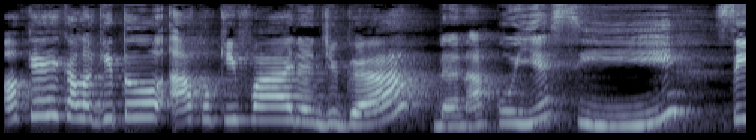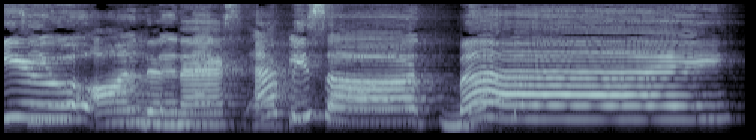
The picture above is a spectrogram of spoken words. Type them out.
Oke, kalau gitu aku Kiva dan juga dan aku Yesi see you on the next episode. Bye.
